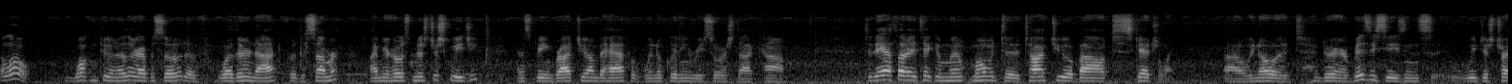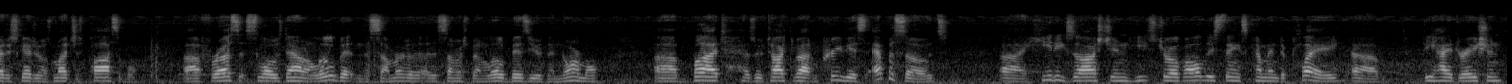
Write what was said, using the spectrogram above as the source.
Hello, welcome to another episode of Weather or Not for the Summer. I'm your host, Mr. Squeegee, and it's being brought to you on behalf of WindowCleaningResource.com. Today I thought I'd take a mo- moment to talk to you about scheduling. Uh, we know that during our busy seasons, we just try to schedule as much as possible. Uh, for us, it slows down a little bit in the summer. Uh, the summer's been a little busier than normal. Uh, but as we've talked about in previous episodes, uh, heat exhaustion, heat stroke, all these things come into play. Dehydration.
